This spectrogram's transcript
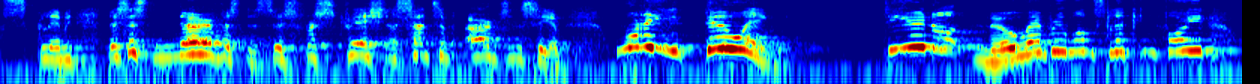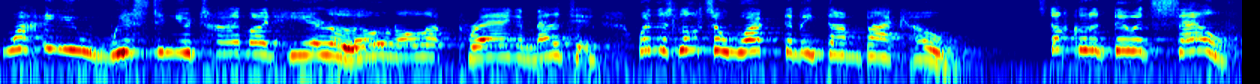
exclaiming. There's this nervousness, there's frustration, a sense of urgency of what are you doing? Do you not know everyone's looking for you? Why are you wasting your time out here alone, all that praying and meditating, when there's lots of work to be done back home? It's not going to do itself.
